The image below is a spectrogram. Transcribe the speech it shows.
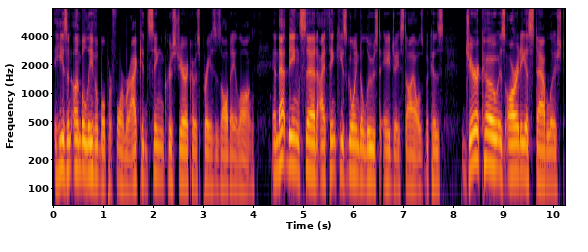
he's an unbelievable performer. I can sing Chris Jericho's praises all day long. And that being said, I think he's going to lose to AJ Styles because Jericho is already established.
